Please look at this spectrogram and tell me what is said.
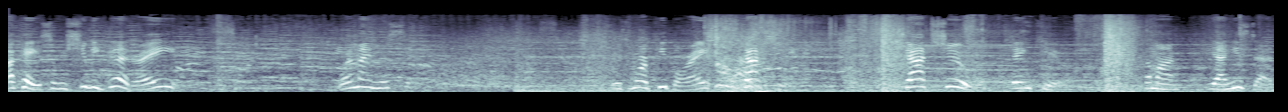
Okay, so we should be good, right? What am I missing? There's more people, right? Got you. Got you. Thank you. Come on. Yeah, he's dead.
